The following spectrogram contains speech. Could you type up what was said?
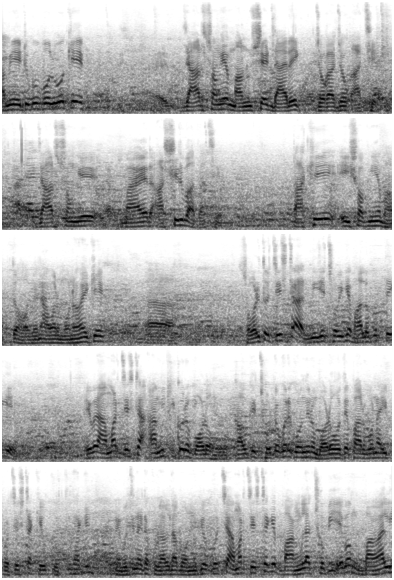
আমি এটুকু বলব কি, যার সঙ্গে মানুষের ডাইরেক্ট যোগাযোগ আছে, যার সঙ্গে মায়ের আশীর্বাদ আছে, তাকে এইসব নিয়ে ভাবতে হবে না। আমার মনে হয় কি সবারই তো চেষ্টা নিজের ছবিকে ভালো করতে গিয়ে। এবার আমার চেষ্টা, আমি কি করে বড় হব? কাউকে ছোট করে কোনোদিনও বড় হতে পারব না, এই প্রচেষ্টা কেউ করতে থাকে। আমি বলছি, না, এটা কুণাল দা বা অন্য কেউ করছে। আমার চেষ্টাকে বাংলা ছবি এবং বাঙালি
